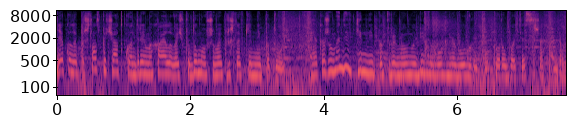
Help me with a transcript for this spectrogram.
Я коли прийшла спочатку, Андрій Михайлович подумав, що ми прийшли в кінний патруль. А я кажу, ми не в кінний патруль, ми в мобільну вогневу групу по роботі з шахедами.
